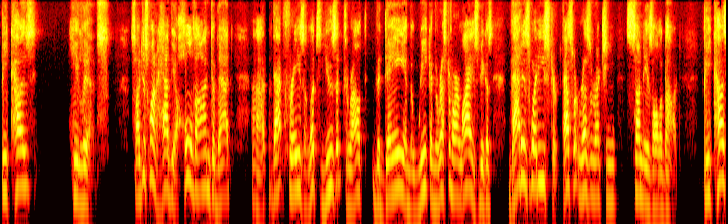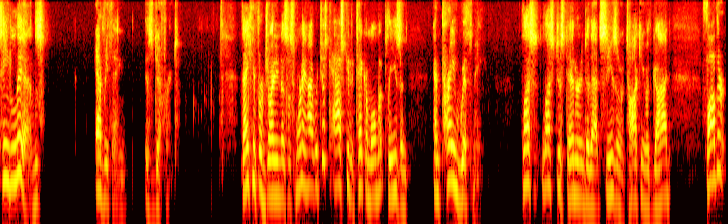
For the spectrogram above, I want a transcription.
Because he lives. So I just want to have you hold on to that uh, that phrase and let's use it throughout the day and the week and the rest of our lives because that is what Easter, that's what Resurrection Sunday is all about. Because he lives, everything is different. Thank you for joining us this morning. I would just ask you to take a moment, please, and, and pray with me. Let's, let's just enter into that season of talking with God. Father,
